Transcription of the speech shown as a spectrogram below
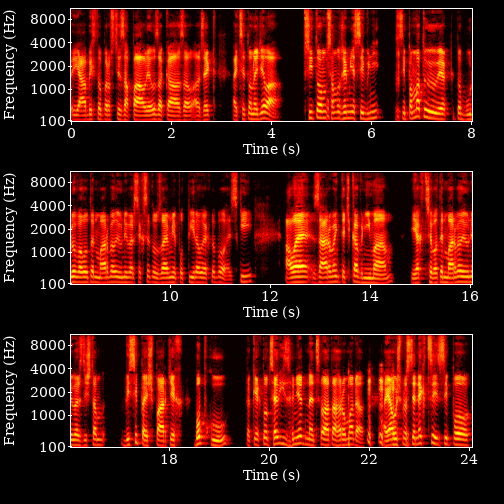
já bych to prostě zapálil, zakázal a řekl, ať se to nedělá. Přitom samozřejmě si, vní. Si pamatuju, jak to budovalo ten Marvel Universe, jak se to vzájemně podpíralo, jak to bylo hezký, ale zároveň teďka vnímám, jak třeba ten Marvel Universe, když tam vysypeš pár těch bobků, tak jak to celý zhnědne, celá ta hromada. A já už prostě nechci si po,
